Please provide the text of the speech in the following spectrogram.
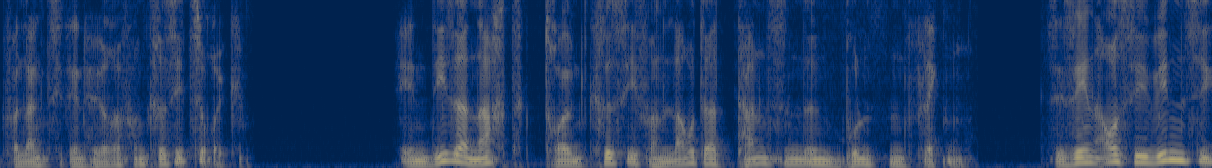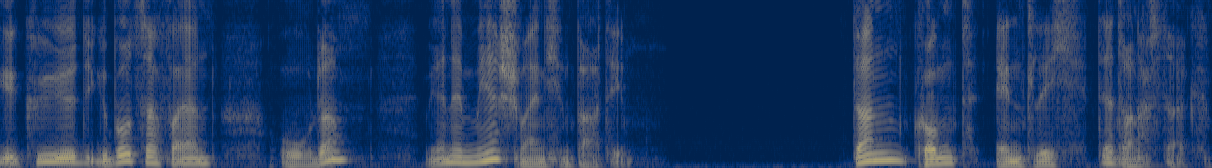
verlangt sie den Hörer von Chrissy zurück. In dieser Nacht träumt Chrissy von lauter tanzenden, bunten Flecken. Sie sehen aus wie winzige Kühe, die Geburtstag feiern, oder wie eine Meerschweinchenparty. Dann kommt endlich der Donnerstag.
